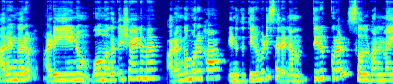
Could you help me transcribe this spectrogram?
அரங்கரும் அடியேனும். ஓ மகதிஷாய நம. அரங்கமுருகா எனது திருவடி சரணம். திருக்குறள் சொல்வன்மை.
